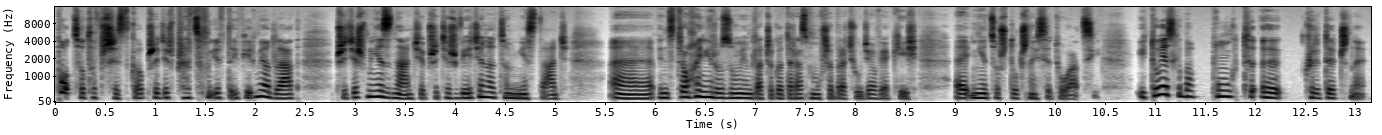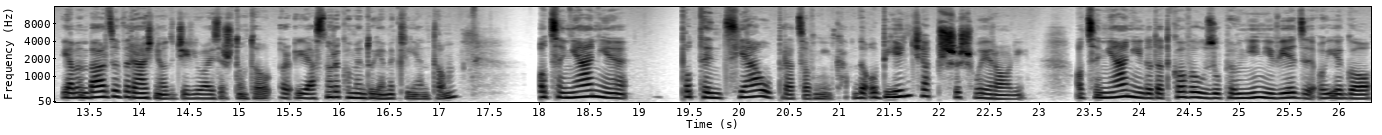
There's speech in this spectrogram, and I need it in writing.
Po co to wszystko? Przecież pracuję w tej firmie od lat, przecież mnie znacie, przecież wiecie, na co mnie stać, e, więc trochę nie rozumiem, dlaczego teraz muszę brać udział w jakiejś e, nieco sztucznej sytuacji. I tu jest chyba punkt e, krytyczny. Ja bym bardzo wyraźnie oddzieliła, i zresztą to jasno rekomendujemy klientom, ocenianie potencjału pracownika do objęcia przyszłej roli ocenianie dodatkowe uzupełnienie wiedzy o jego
